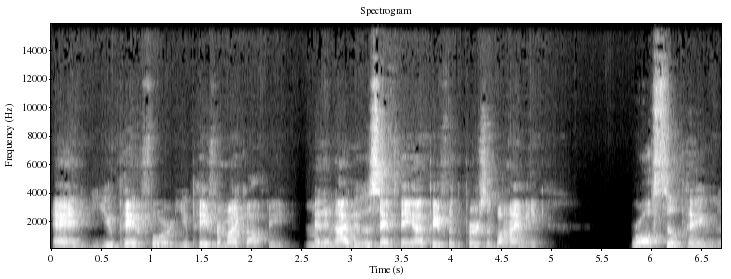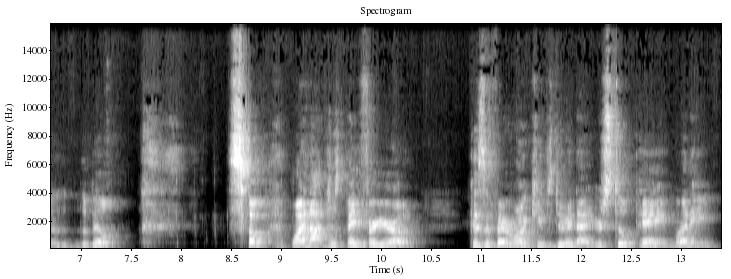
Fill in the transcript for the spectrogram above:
and you pay it forward, you pay for my coffee, and then Mhm. I do the same thing, I pay for the person behind me. We're all still paying the, the bill. so why not just pay for your own? Because if everyone keeps doing that, you're still paying money.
